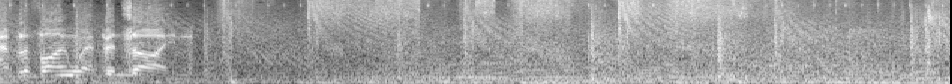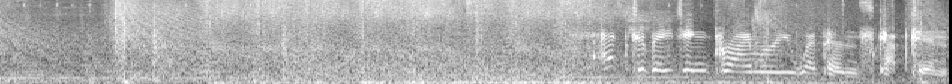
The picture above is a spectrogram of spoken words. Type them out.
Amplifying weapons, aye. Activating primary weapons, Captain.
